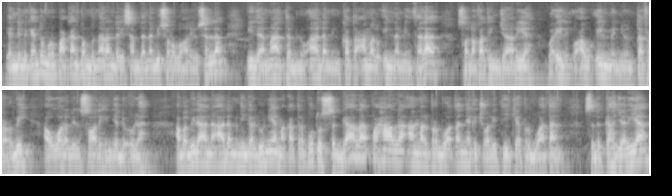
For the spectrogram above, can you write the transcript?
Yang demikian itu merupakan pembenaran dari sabda Nabi SAW. Ida mata ibnu Adam min qata amalu illa min thalath, sadaqatin jariyah, wa, il, ilmin yuntafa'u bih, aw waladin salihin yad'ulah. Apabila anak Adam meninggal dunia, maka terputus segala pahala amal perbuatannya kecuali tiga perbuatan. Sedekah jariah,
